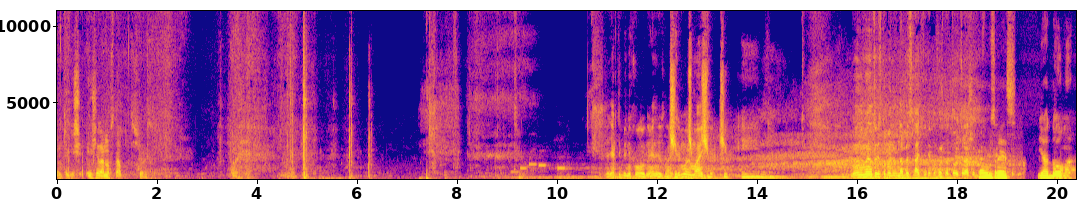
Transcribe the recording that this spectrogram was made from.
О, Так, ще, ще рано встав. Ще раз. Як тобі не холодно, я не знаю. Чіп, Ти можеш майки. чіп, чіп. Ну, ми на тобою на безхатьку, ти похож на того вчора, що Стрес. Я дома.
